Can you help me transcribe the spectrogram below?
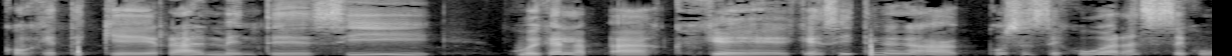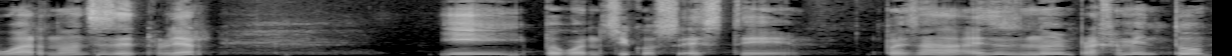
con gente que realmente sí juega la, que, que sí tenga cosas de jugar antes de jugar, ¿no? Antes de trolear. Y pues bueno chicos, este, pues nada, ese es el nuevo emparejamiento.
